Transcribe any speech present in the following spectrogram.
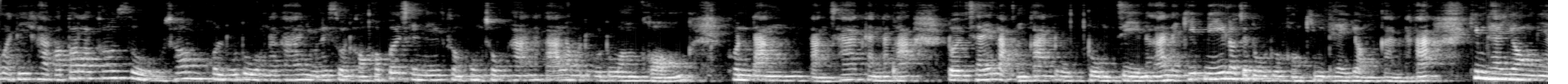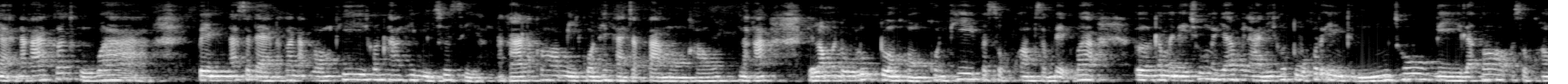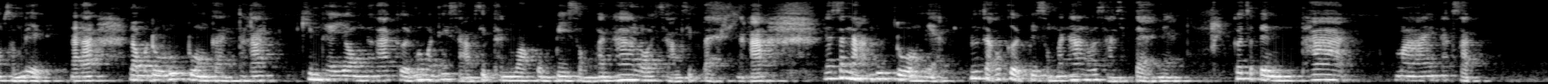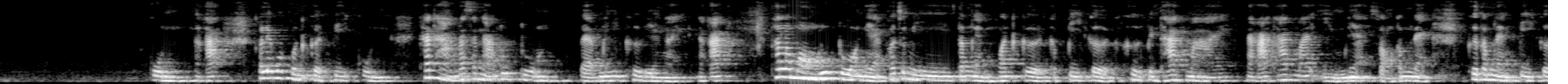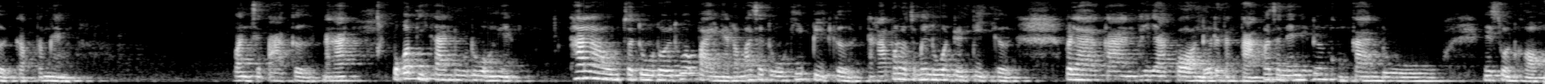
สวัสดีค่ะขอต้อนรับเข้าสู่ช่องคนรู้ดวงนะคะ อยู่ในส่วนของ Copper c h a n e สมพงษ์ชงฮะนะคะ เรามาดูดวงของคนดังต่างชาติกันนะคะ โดยใช้หลักของการดูดวงจีนนะคะ ในคลิปนี้เราจะดูดวงของคิมแทยองกันนะคะ คิมแทยองเนี่ยนะคะก็ถือว่า เป็นนักแสดงแล้วก็นักร้องที่ค่อนข้างที่มีชื่อเสียงนะคะ แล้วก็มีคนให้การจับตามองเขานะคะ เดี๋ยวเรามาดูรูปดวงของคนที่ประสบความสำเร็จว่าเออทำไมในช่วงระยะเวลานี้เขาตัวเขาเองถึงโชคดี แล้วก็ประสบความสำเร็จนะคะ เรามาดูรูปดวงกันนะคะคิมแทยองนะคะเกิดเมื่อวันที่ 30 ธันวาคม ปี 2538 นะคะลักษณะรูปดวงเนี่ยเนื่องจากเขาเกิดปี 2538 เนี่ยก็จะเป็นธาตุไม้นักสัตว์ กุลนะคะก็เรียกว่าคนเกิดปีกุล ถ้าถามลักษณะรูปดวงแบบนี้คือยังไงนะคะ ถ้าเรามองรูปดวงเนี่ยก็จะมีตำแหน่งวันเกิดกับปีเกิดก็คือเป็นธาตุไม้นะคะธาตุไม้อิ่มเนี่ยสองตำแหน่ง คือตำแหน่งปีเกิดกับตำแหน่งวันชะตาเกิดนะคะ ปกติการดูดวงเนี่ยถ้าเราจะดูโดยทั่วไปเนี่ยเรามักจะดูที่ปีเกิดนะคะเพราะเราจะไม่รู้วันเดือนปีเกิด เวลาการพยากรณ์หรืออะไรต่างๆ ก็จะเน้นในเรื่องของการดูในส่วนของ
